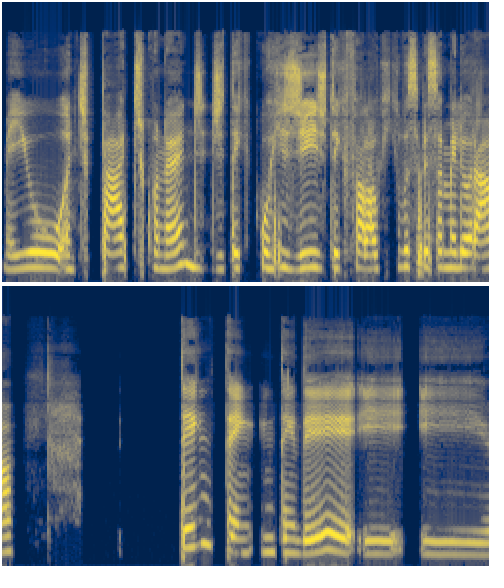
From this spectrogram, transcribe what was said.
meio antipático, né? De, de ter que corrigir, de ter que falar o que, que você precisa melhorar. Tentem entender e, e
